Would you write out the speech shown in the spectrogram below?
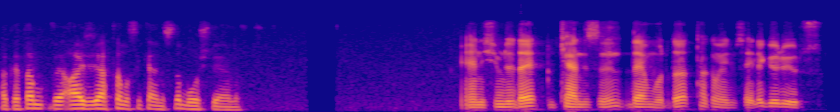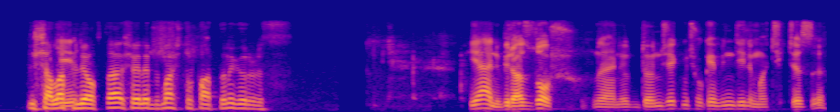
hakikaten ve Isaiah Thomas'ın kendisine borçlu yani. Yani şimdi de kendisinin Denver'da takım elbiseyle görüyoruz. İnşallah Ki- playoff'ta şöyle bir maç topu attığını görürüz. Yani biraz zor. Yani dönecek mi çok emin değilim açıkçası.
